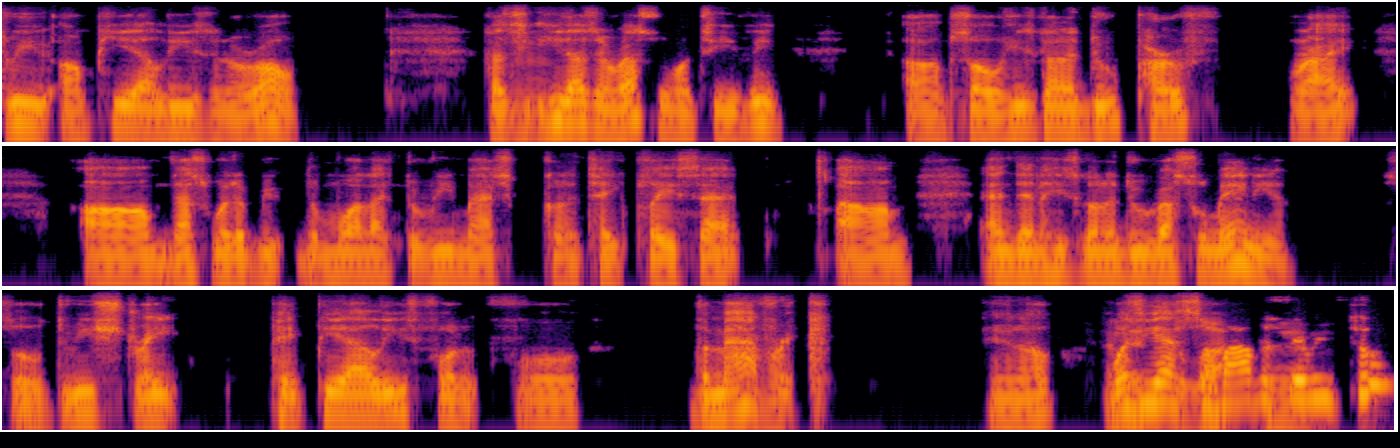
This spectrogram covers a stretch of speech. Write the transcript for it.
three um PLEs in a row because he Mhm. doesn't wrestle on TV. Um, so he's gonna do Perth, right? Um, that's where the the more like the rematch gonna take place at. Um, and then he's gonna do WrestleMania. So three straight PLEs for for the Maverick. You know, And was he at it's a lot Survivor. Series too?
